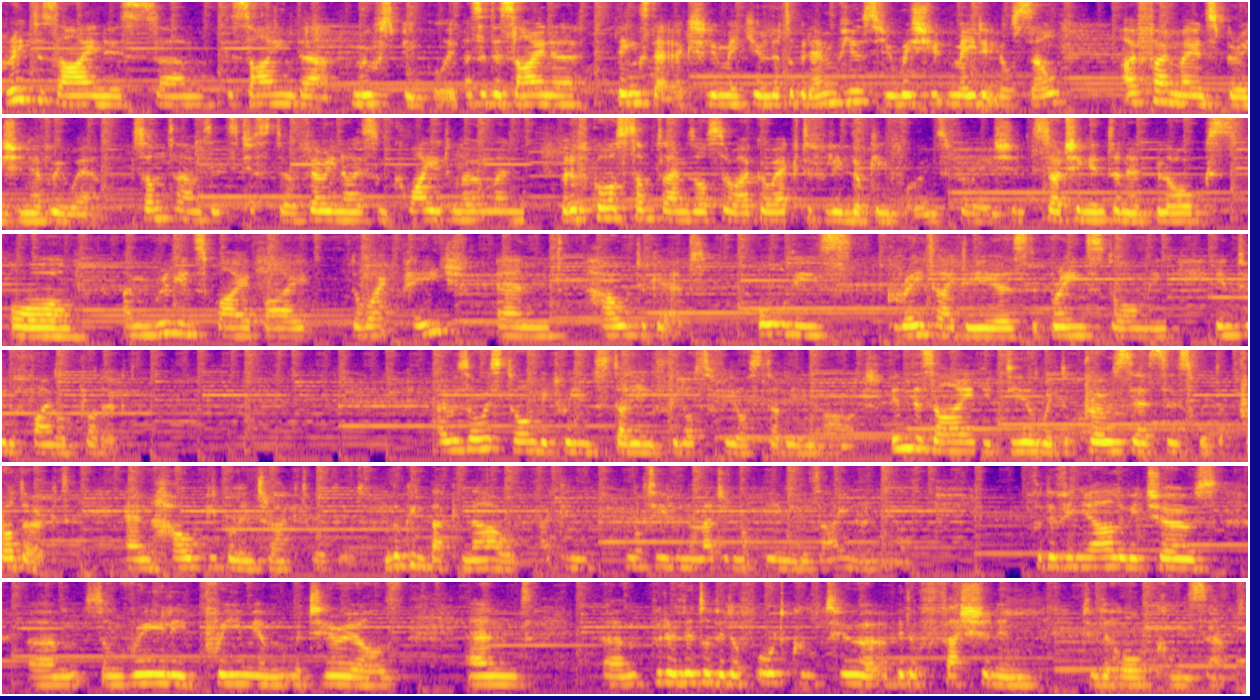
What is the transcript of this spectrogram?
Great design is um, design that moves people. As a designer, things that actually make you a little bit envious, you wish you'd made it yourself. I find my inspiration everywhere. Sometimes it's just a very nice and quiet moment, but of course, sometimes also I go actively looking for inspiration, searching internet blogs, or I'm really inspired by the white page and how to get all these great ideas, the brainstorming into the final product. I was always torn between studying philosophy or studying art. In design, you deal with the processes, with the product, and how people interact with it. Looking back now, I can not even imagine not being a designer anymore. For the Vignale, we chose um, some really premium materials and um, put a little bit of haute couture, a bit of fashion into the whole concept.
